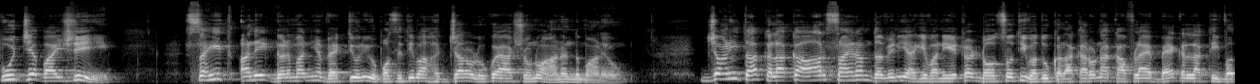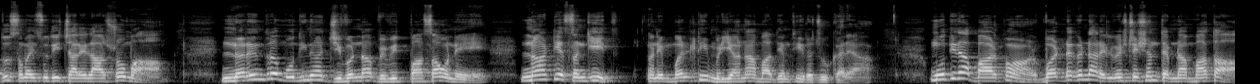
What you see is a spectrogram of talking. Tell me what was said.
પૂજ્યભાઈ શ્રી સહિત અનેક ગણમાન્ય વ્યક્તિઓની ઉપસ્થિતિમાં હજારો લોકોએ આ શોનો આનંદ માણ્યો. જાણીતા કલાકાર સાંઈરામ દવેની આગેવાની હેઠળ દોઢસોથી વધુ કલાકારોના કાફલાએ બે કલાકથી વધુ સમય સુધી ચાલેલા આ શોમાં નરેન્દ્ર મોદીના જીવનના વિવિધ પાસાઓને નાટ્ય સંગીત અને મલ્ટીમીડિયાના માધ્યમથી રજૂ કર્યા. મોદીના બાળપણ, વડનગરના રેલવે સ્ટેશન, તેમના માતા,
